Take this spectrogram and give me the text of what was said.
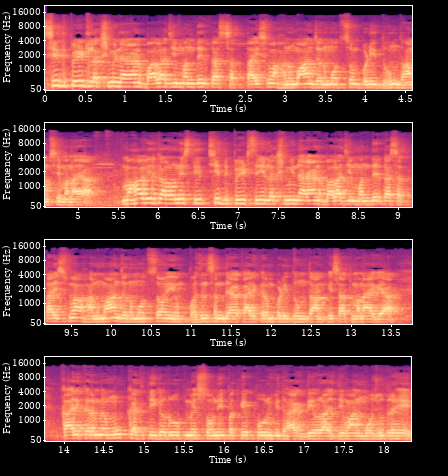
सिद्धपीठ लक्ष्मी नारायण बालाजी मंदिर का 27वां हनुमान जन्मोत्सव बड़ी धूमधाम से मनाया। महावीर कॉलोनी स्थित सिद्धपीठ श्री लक्ष्मी नारायण बालाजी मंदिर का 27वां हनुमान जन्मोत्सव एवं भजन संध्या का कार्यक्रम बड़ी धूमधाम के साथ मनाया गया। कार्यक्रम में मुख्य अतिथि के रूप में सोनीपत के पूर्व विधायक देवराज दीवान मौजूद रहे,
